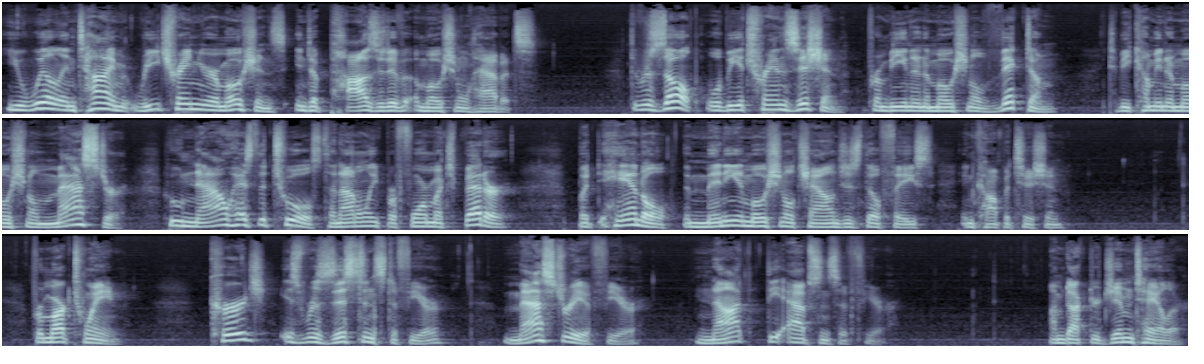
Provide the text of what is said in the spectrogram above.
you will, in time, retrain your emotions into positive emotional habits. The result will be a transition from being an emotional victim to becoming an emotional master who now has the tools to not only perform much better, but handle the many emotional challenges they'll face in competition. For Mark Twain, courage is resistance to fear, mastery of fear, not the absence of fear. I'm Dr. Jim Taylor,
